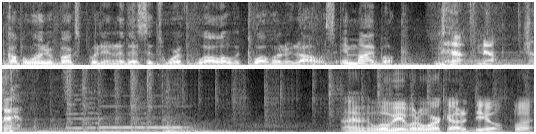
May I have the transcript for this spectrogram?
A couple hundred bucks put into this, it's worth well over $1,200 in my book. No, no. I mean, we'll be able to work out a deal, but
